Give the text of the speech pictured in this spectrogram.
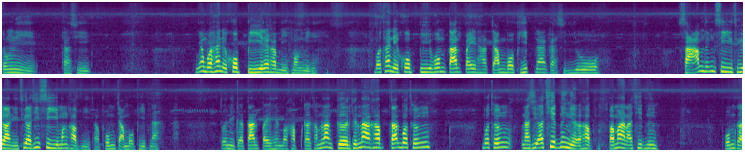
ตรงนี้กะสิยังบ่ทันได้ครบปีเลยครับนี่มองนี้ บ่ทันได้ครบปีผมตัดไปถ้าจำบ่ผิดนะกะสิอยู่สามถึงสี่เทื่อนี่เทื่อที่สี่มั้งครับนี่ถ้าผมจำบ่ผิดนะ ตัวนี้ก็ตัดไปเห็นบ่ครับก็กำลังเกิดขึ้นมาครับ ตัดบ่ถึงบ่ถึงนาทีอาทิตย์นึงเนี่ยครับ ประมาณอาทิตย์นึงผมก็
